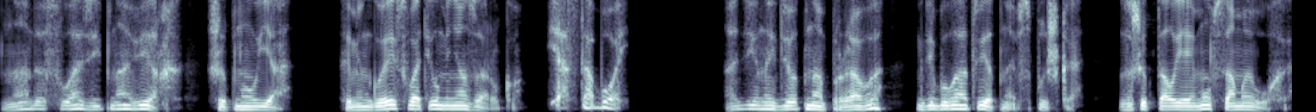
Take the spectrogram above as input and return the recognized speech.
«Надо слазить наверх», — шепнул я. Хемингуэй схватил меня за руку. Я с тобой». «Один идет направо, где была ответная вспышка», — зашептал я ему в самое ухо.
